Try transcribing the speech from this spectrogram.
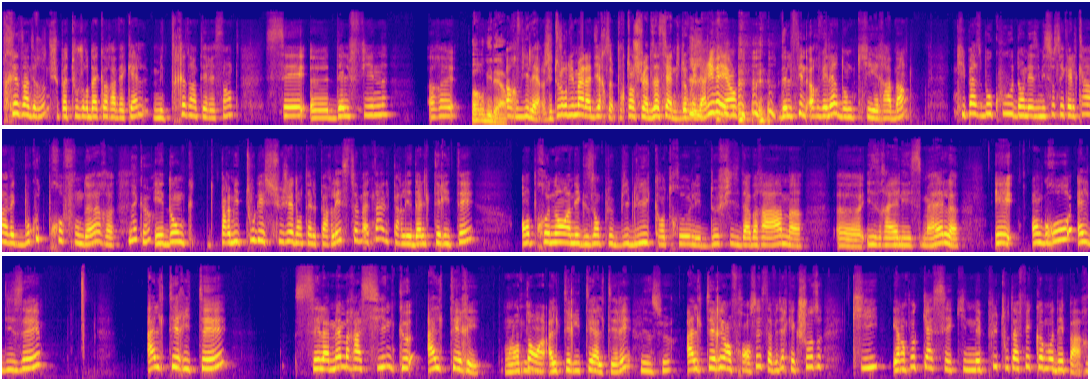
très intéressante. Je suis pas toujours d'accord avec elle, mais très intéressante. C'est euh, Delphine Or- Orvillers. Orvillers. J'ai toujours du mal à dire ça. Pourtant, je suis alsacienne, je devrais y arriver. Hein. Delphine Orvillers, donc qui est rabbin, qui passe beaucoup dans les émissions. C'est quelqu'un avec beaucoup de profondeur. D'accord. Et donc, parmi tous les sujets dont elle parlait, ce matin, elle parlait d'altérité en prenant un exemple biblique entre les deux fils d'Abraham, euh, Israël et Ismaël. Et en gros, elle disait, altérité, c'est la même racine que altérer. On l'entend, hein, altérité, altérer. Bien sûr. Altérer en français, ça veut dire quelque chose qui est un peu cassé, qui n'est plus tout à fait comme au départ.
